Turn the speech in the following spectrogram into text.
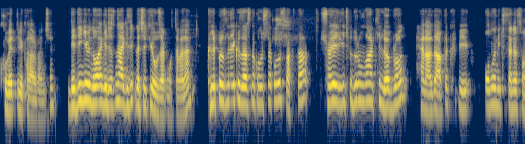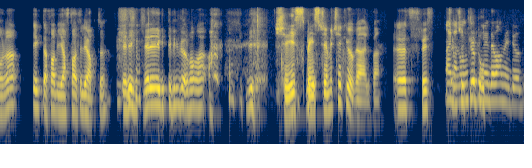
kuvvetli bir karar bence. Dediğin gibi Noel gecesini herkes iple çekiyor olacak muhtemelen. Clippers Lakers arasında konuşacak olursak da şöyle ilginç bir durum var ki LeBron herhalde artık bir 10-12 sene sonra ilk defa bir yaz tatili yaptı. Nereye, nereye gitti bilmiyorum ama bir Şeyi Space Jam'i çekiyor galiba. evet Space Aynen onu çekiyor, çekmeye devam ediyordu.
